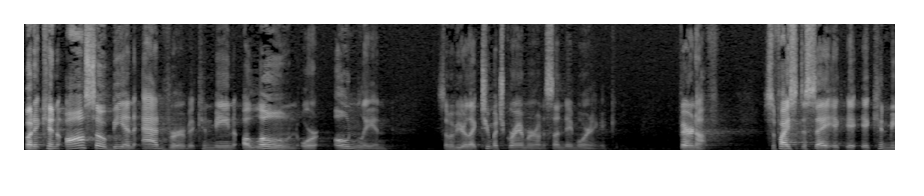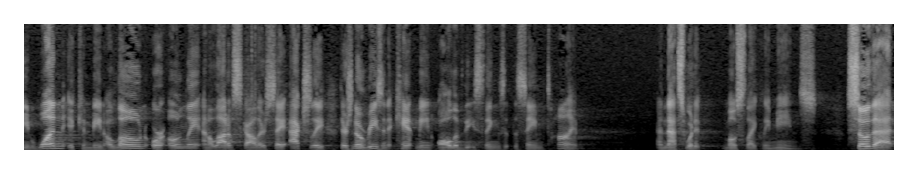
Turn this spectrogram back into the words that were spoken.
But it can also be an adverb. It can mean alone or only. And some of you are like, too much grammar on a Sunday morning. Fair enough. Suffice it to say, it, it, it, can mean one, it can mean alone or only, and a lot of scholars say actually there's no reason it can't mean all of these things at the same time. And that's what it most likely means. So that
